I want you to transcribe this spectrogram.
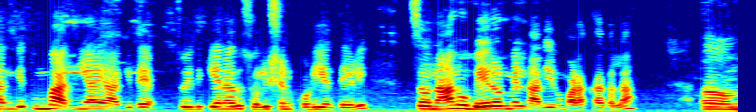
ನನಗೆ ತುಂಬಾ ಅನ್ಯಾಯ ಆಗಿದೆ. ಸೊ ಇದಕ್ಕೆ ಏನಾದ್ರು ಸೊಲ್ಯೂಷನ್ ಕೊಡಿ ಅಂತ ಹೇಳಿ. ಸೊ ನಾನು ಬೇರೆಯವ್ರ ಮೇಲೆ ನಾನು ಏನು ಮಾಡೋಕ್ಕಾಗಲ್ಲ. ಆಮ್,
